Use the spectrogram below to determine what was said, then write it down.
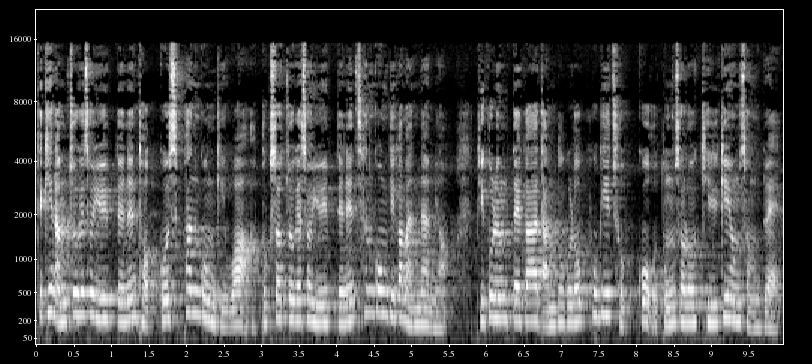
특히 남쪽에서 유입되는 덥고 습한 공기와 북서쪽에서 유입되는 찬 공기가 만나며 비구름대가 남북으로 폭이 좁고 동서로 길게 형성돼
